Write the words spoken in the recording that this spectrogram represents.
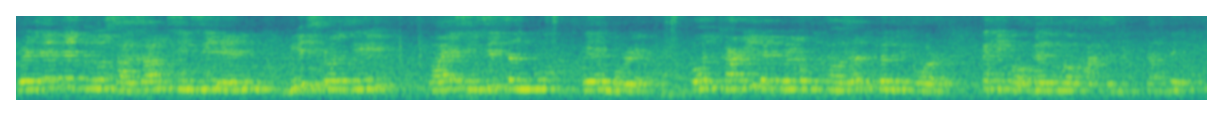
Presented to Sasam Singsit and Miss Rosie by Singsit Sanmu De More on 30 April 2024. Kaki po, open ko, pasin. Dante.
